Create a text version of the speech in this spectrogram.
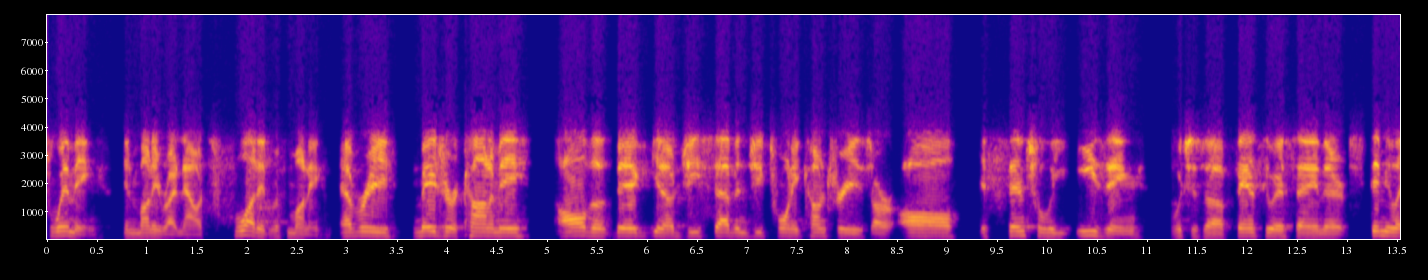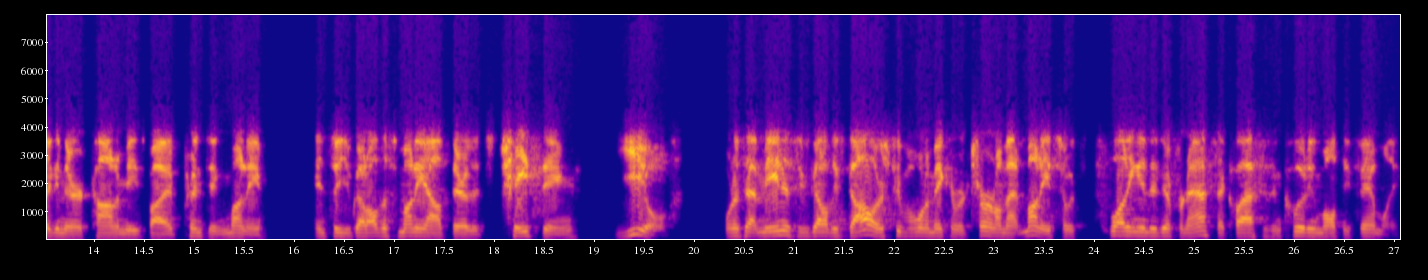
swimming in money right now. It's flooded with money. Every major economy, all the big, you know, G7, G20 countries are all essentially easing, which is a fancy way of saying they're stimulating their economies by printing money. And so you've got all this money out there that's chasing yield. What does that mean? Is you've got all these dollars, people want to make a return on that money. So it's flooding into different asset classes, including multifamily,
